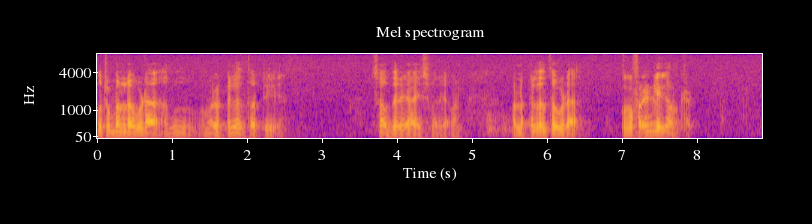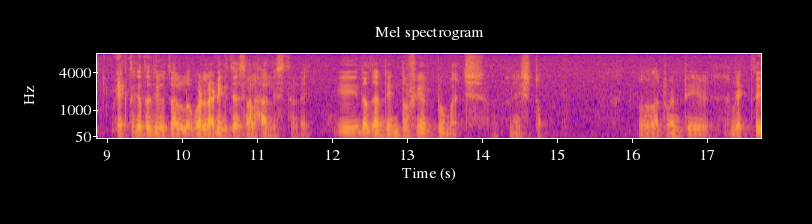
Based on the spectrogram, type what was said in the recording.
కుటుంబంలో కూడా వాళ్ళ పిల్లలతోటి సౌందర్య ఐశ్వర్య వాళ్ళ వాళ్ళ పిల్లలతో కూడా ఒక ఫ్రెండ్లీగా ఉంటాడు. వ్యక్తిగత జీవితాల్లో వాళ్ళు అడిగితే సలహాలు ఇస్తాడు ఈ డజంట్ ఇంటర్ఫియర్ టూ మచ్ అని ఇష్టం. సో అటువంటి వ్యక్తి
